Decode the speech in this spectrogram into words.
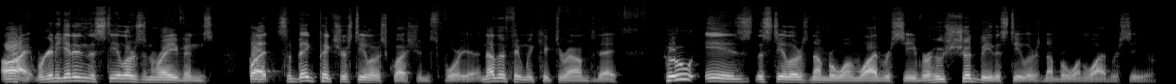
All right, we're going to get into the Steelers and Ravens, but some big picture Steelers questions for you. Another thing we kicked around today. Who is the Steelers' number one wide receiver? Who should be the Steelers' number one wide receiver?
